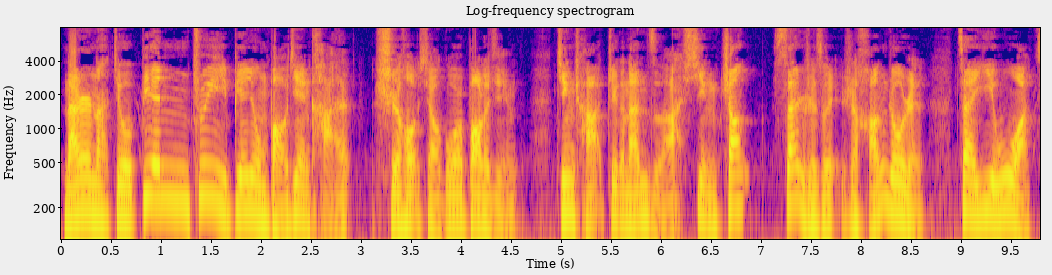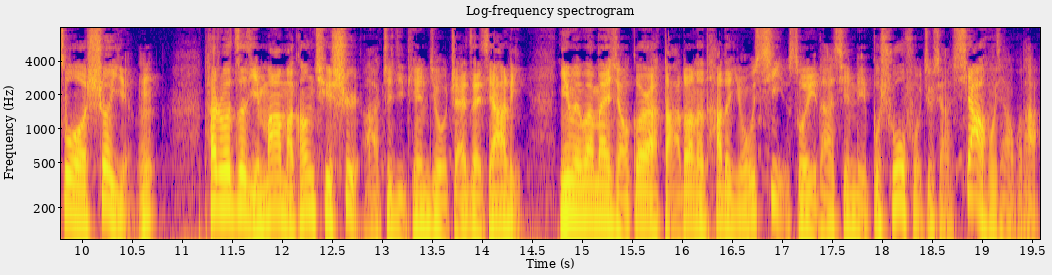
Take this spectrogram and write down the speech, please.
男人呢就边追边用宝剑砍。事后，小郭报了警。经查，这个男子啊姓张，三十岁，是杭州人，在义乌啊做摄影。他说自己妈妈刚去世啊，这几天就宅在家里。因为外卖小哥啊打断了他的游戏，所以他心里不舒服，就想吓唬吓唬他。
